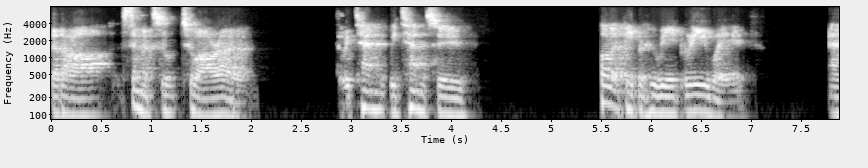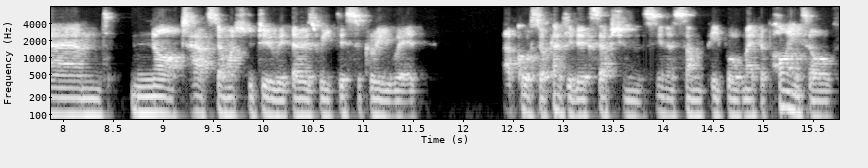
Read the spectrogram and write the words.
that are similar to, to our own. We tend we tend to follow people who we agree with and not have so much to do with those we disagree with. Of course, there are plenty of exceptions. You know, some people make a point of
